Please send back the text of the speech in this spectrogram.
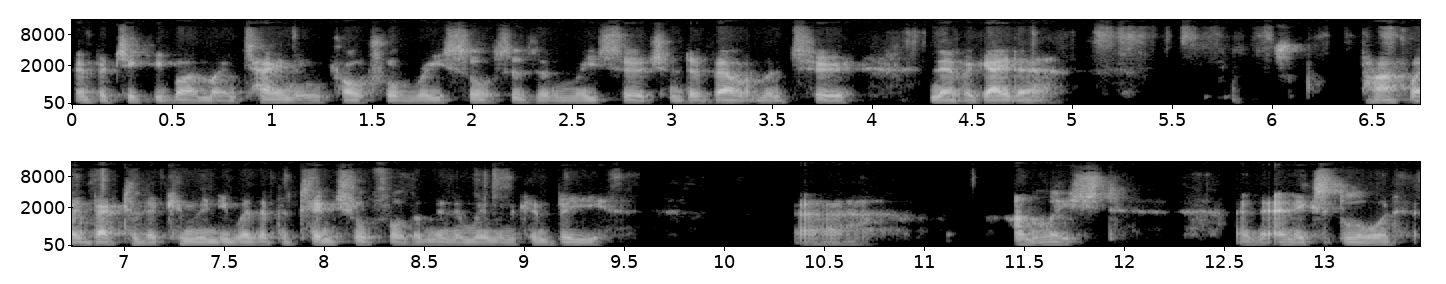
and particularly by maintaining cultural resources and research and development to navigate a pathway back to the community where the potential for the men and women can be uh, unleashed and, and explored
